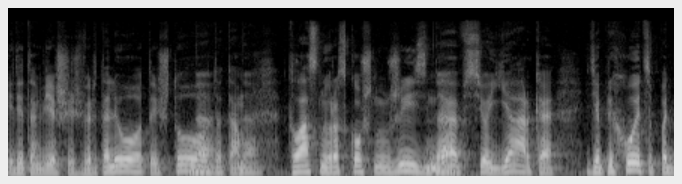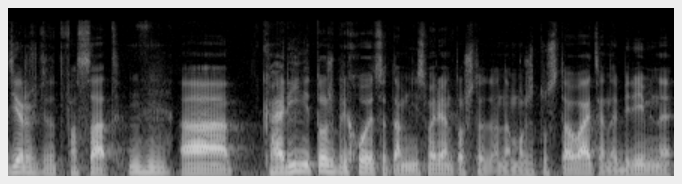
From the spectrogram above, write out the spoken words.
и ты там вешаешь вертолеты, что-то Да, там, да. классную, роскошную жизнь, да, Да. все ярко, и тебе приходится поддерживать этот фасад. Мгм. А Карине тоже приходится там, несмотря на то, что она может уставать, она беременная,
